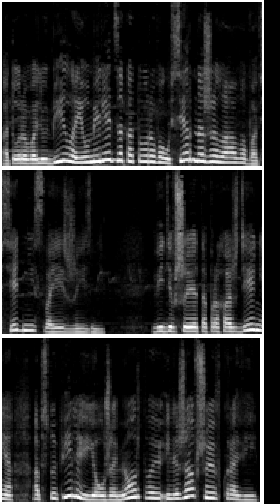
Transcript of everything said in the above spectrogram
которого любила и умереть за которого усердно желала во все дни своей жизни. Видевшие это прохождение, обступили ее уже мертвую и лежавшую в крови,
